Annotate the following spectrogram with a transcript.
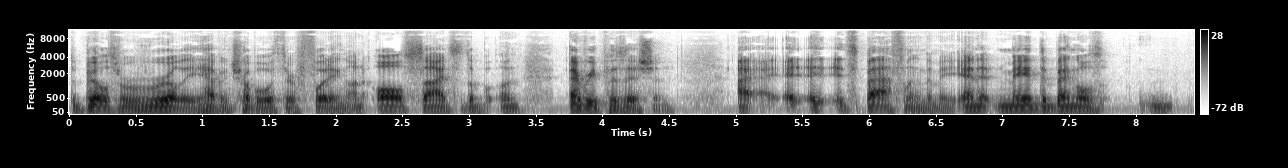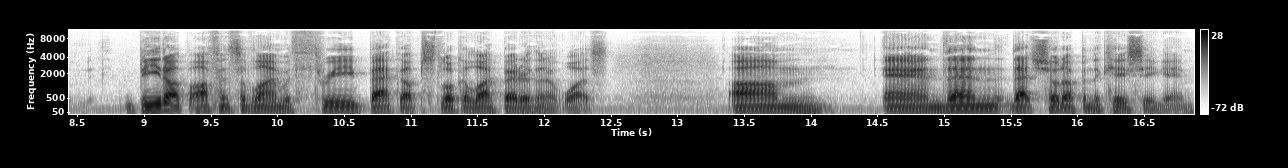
The Bills were really having trouble with their footing on all sides of the on every position. I, it, it's baffling to me, and it made the Bengals beat up offensive line with three backups look a lot better than it was. Um, and then that showed up in the KC game.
